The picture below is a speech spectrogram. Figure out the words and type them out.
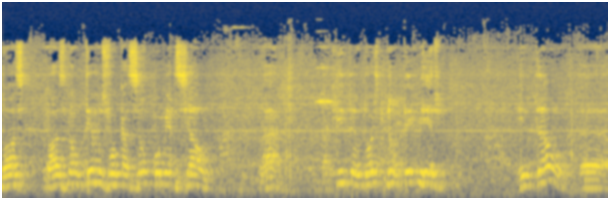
nós, nós não temos vocação comercial. Tá? Aqui tem dois que não tem mesmo. Então, é,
